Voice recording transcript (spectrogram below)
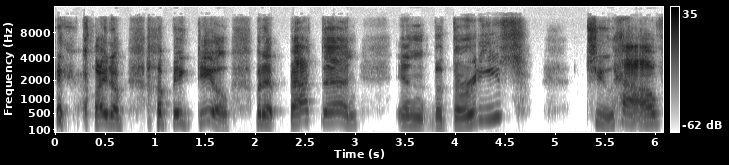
quite a, a big deal. But it, back then in the 30s, to have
